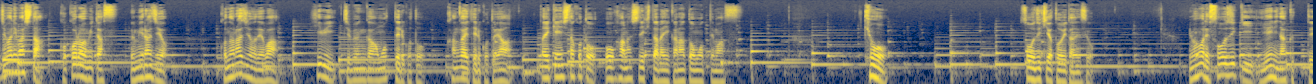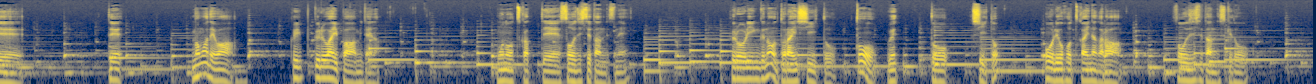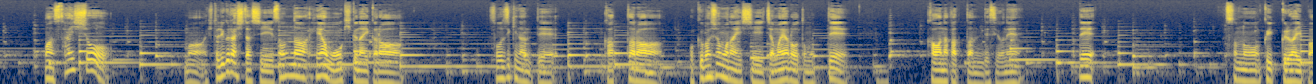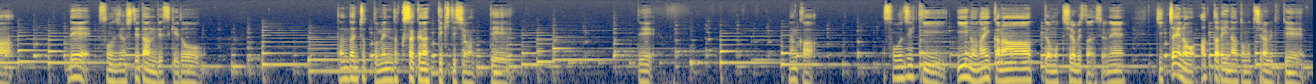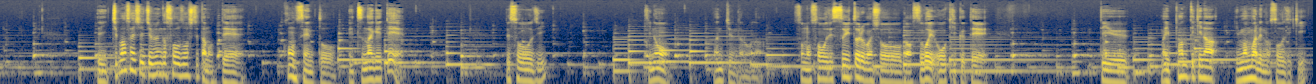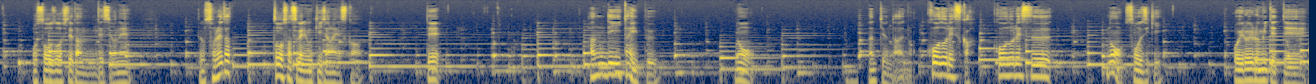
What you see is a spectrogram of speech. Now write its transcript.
始まりました。心を満たす海ラジオ。このラジオでは日々自分が思っていること考えていることや体験したことをお話しできたらいいかなと思ってます。今日掃除機が届いたんですよ。今まで掃除機家になくってで今まではクイックルワイパーみたいなものを使って掃除してたんですね。フローリングのドライシートとウェットシートを両方使いながら掃除してたんですけどまあ最初まあ一人暮らしだしそんな部屋も大きくないから掃除機なんて買ったら置く場所もないし邪魔やろうと思って買わなかったんですよね。でそのクイックルワイパーで掃除をしてたんですけどだんだんちょっと面倒くさくなってきてしまってでなんか掃除機いいのないかなって思って調べてたんですよね。ちっちゃいのあったらいいなと思って調べててで一番最初自分が想像してたのってコンセントにつなげてで掃除機の何て言うんだろうな。その掃除吸い取る場所がすごい大きくてっていう、まあ、一般的な今までの掃除機を想像してたんですよね。でもそれだとさすがに大きいじゃないですか。でハンディタイプの何て言うんだあのコードレスか。コードレスの掃除機をいろいろ見てて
